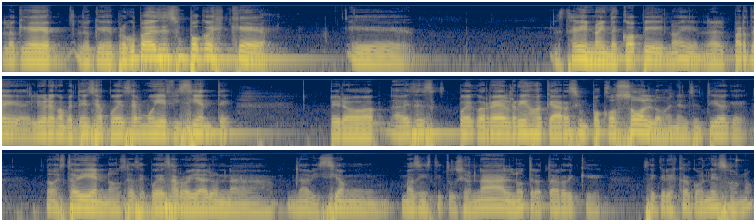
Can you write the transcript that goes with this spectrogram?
Lo que, lo que me preocupa a veces un poco es que eh, está bien, no Indecopy, ¿no? Y la parte de libre competencia puede ser muy eficiente, pero a veces puede correr el riesgo de quedarse un poco solo, en el sentido de que, no, está bien, ¿no? O sea, se puede desarrollar una, una visión más institucional, ¿no? Tratar de que se crezca con eso, ¿no?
